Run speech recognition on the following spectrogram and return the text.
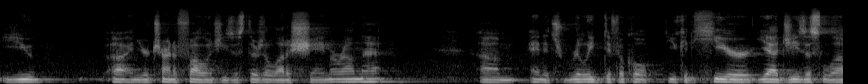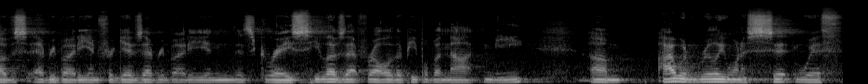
you, uh, and you're trying to follow Jesus, there's a lot of shame around that. Um, and it's really difficult. You can hear, yeah, Jesus loves everybody and forgives everybody, and it's grace. He loves that for all other people, but not me. Um, I would really want to sit with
